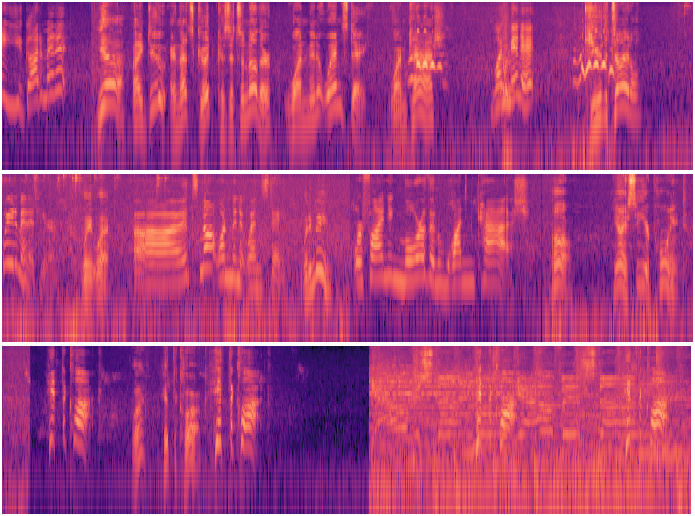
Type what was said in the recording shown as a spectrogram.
Hey, you got a minute? Yeah, I do, and that's good because it's another One Minute Wednesday. One cache. One minute? Cue the title. Wait a minute here. Wait, what? Uh, it's not One Minute Wednesday. What do you mean? We're finding more than one cache. Oh, yeah, I see your point. Hit the clock. What? Hit the clock. Hit the clock. Galveston, Hit the clock. Galveston. Hit the clock.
